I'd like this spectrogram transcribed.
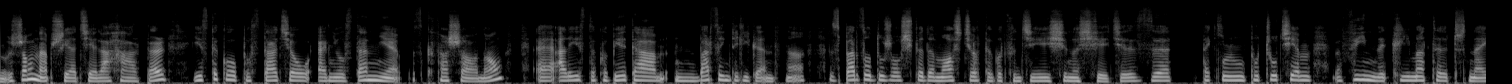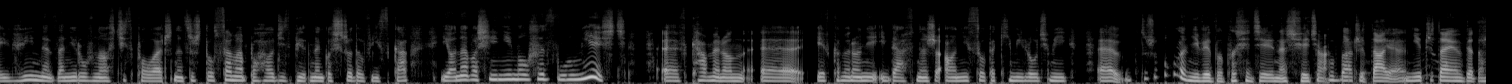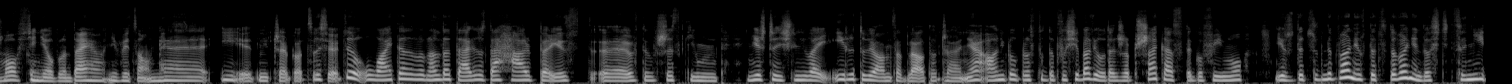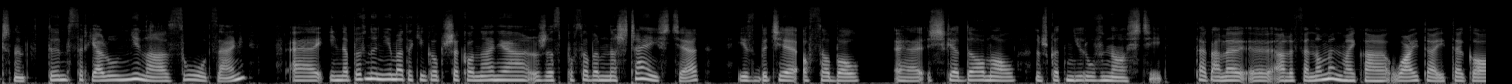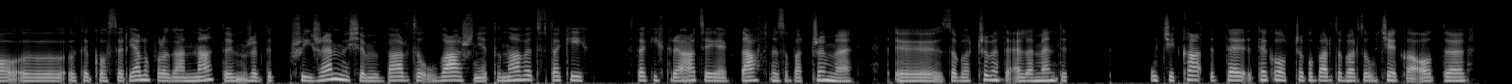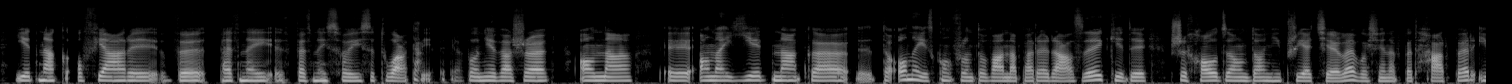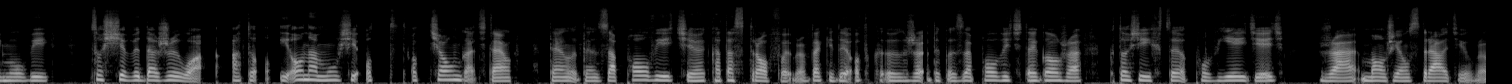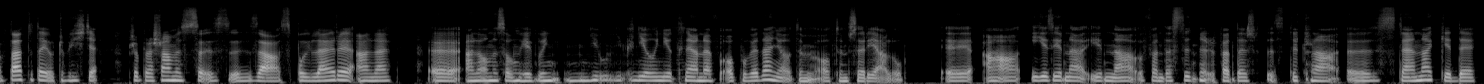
żona przyjaciela Harper jest taką postacią e, nieustannie skwaszoną, e, ale jest to kobieta bardzo inteligentna, z bardzo dużą świadomością tego, co dzieje się na świecie, z takim poczuciem winy klimatycznej, winy za nierówności społeczne. Zresztą sama pochodzi z biednego środowiska i ona właśnie nie może znieść w, Cameron, w Cameronie i Daphne, że oni są takimi ludźmi, którzy w ogóle nie wiedzą, co się dzieje na świecie. Tak, nie czytają, nie czytają wiadomości, nie oglądają, nie wiedzą nic, i niczego, co się... White wygląda tak, że ta Harper jest w tym wszystkim nieszczęśliwa i irytująca dla otoczenia, a oni po prostu dobrze się bawią, także przekaz tego filmu jest zdecydowanie, zdecydowanie dość cyniczny. W tym serialu nie ma złudzeń e, i na pewno nie ma takiego przekonania, że sposobem na szczęście jest bycie osobą e, świadomą na przykład nierówności. Tak, ale, e, ale fenomen Mike'a White'a i tego, tego serialu polega na tym, że gdy przyjrzymy się bardzo uważnie, to nawet w takich, w takich kreacjach jak Daphne zobaczymy, zobaczymy te elementy ucieka, te, tego, od czego bardzo, bardzo ucieka, od e, jednak ofiary w pewnej, w pewnej swojej sytuacji, tak, ponieważ e, ona, e, ona jednak, to ona jest konfrontowana parę razy, kiedy przychodzą do niej przyjaciele, właśnie na przykład Harper i mówi, coś się wydarzyło, a to i ona musi od, odciągać tę tę, tę zapowiedź e, katastrofy, prawda? Kiedy od, że, zapowiedź tego, że ktoś jej chce powiedzieć, że mąż ją zdradził, prawda? Tutaj oczywiście przepraszamy z, z, za spoilery, ale, e, ale one są jakby nieuniknione w opowiadaniu o tym, o tym serialu. E, a jest jedna, jedna fantastyczna, fantastyczna scena, kiedy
